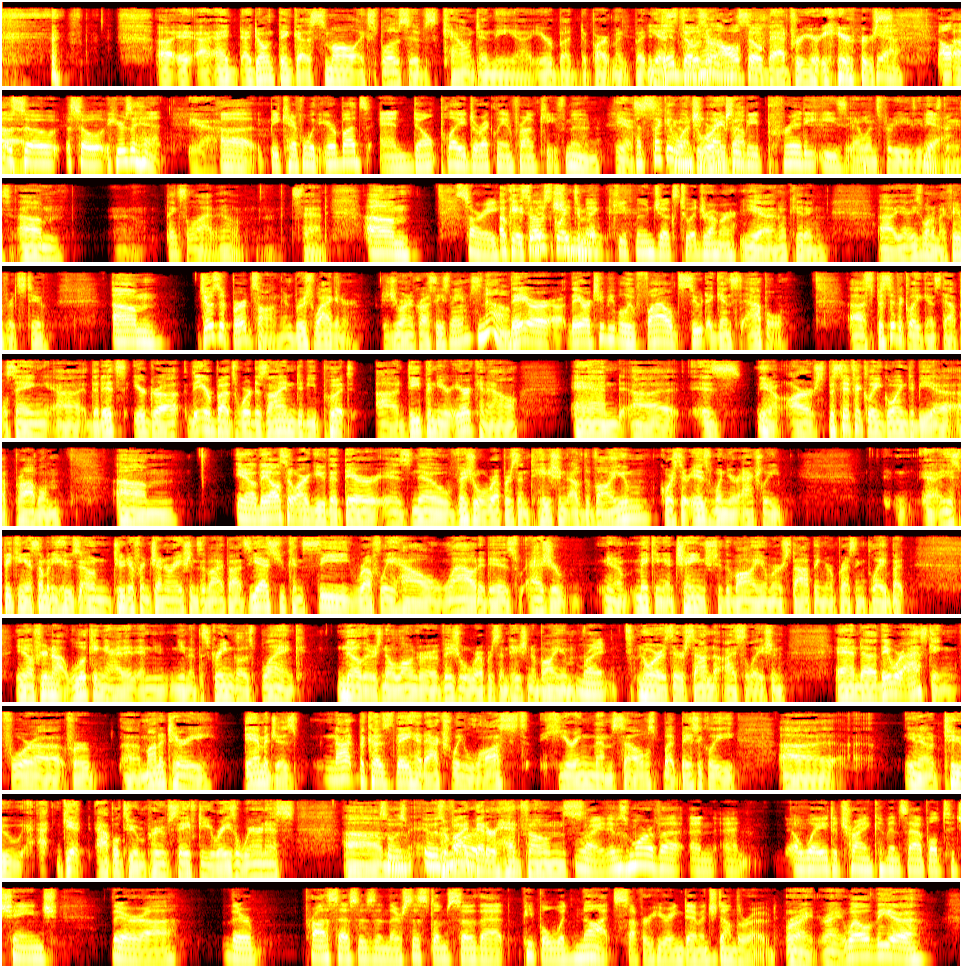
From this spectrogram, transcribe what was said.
uh, uh, I, I, I don't think uh, small explosives count in the uh, earbud department, but yes, did for those are also bad for your ears. yeah Al- so so here's a hint Yeah. uh, be careful with earbuds and don't play directly in front of keith moon Yes, that second one should actually about- be pretty easy That one's pretty easy these Yeah. days. Um, uh, thanks a lot. It's sad. Um, sorry Okay, so I was going to shouldn't make- keith moon jokes to a drummer yeah, no kidding. Uh, yeah, he's one of my favorites too. Um, Joseph Birdsong and Bruce Wagner Did you run across these names? No. They are they are two people who filed suit against Apple, uh, specifically against Apple, saying uh, that its eardrum the earbuds were designed to be put uh, deep into your ear canal, and uh, is you know are specifically going to be a, a problem. Um, you know, they also argue that there is no visual representation of the volume. Of course, there is when you're actually uh, speaking as somebody who's owned two different generations of iPods, yes, you can see roughly how loud it is as you're, you know, making a change to the volume or stopping or pressing play. But, you know, if you're not looking at it and, you know, the screen goes blank, no, there's no longer a visual representation of volume. Right. Nor is there sound isolation. And, uh, they were asking for, uh, for, uh, monetary damages, not because they had actually lost hearing themselves, but basically, uh, you know, to get Apple to improve safety, raise awareness, um, So it was- it was provide more- better headphones. Right. It was more of a an, an a way to try and convince Apple to change their uh, their processes and their systems so that people would not suffer hearing damage down the road. Right, right. Well, the uh,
